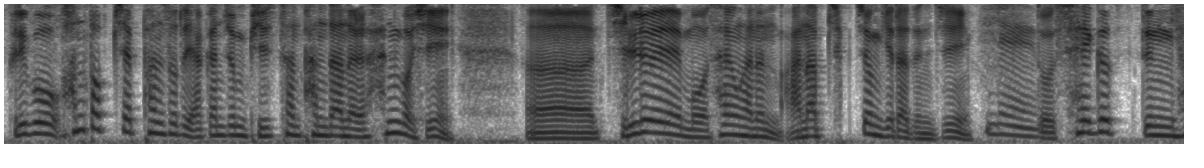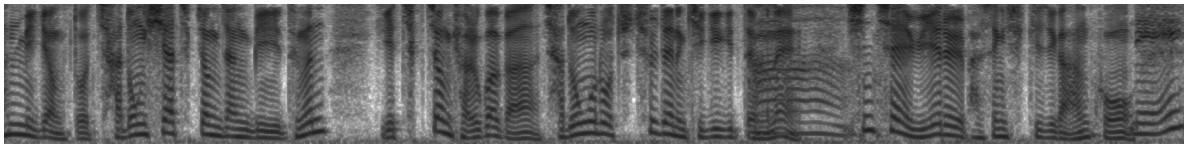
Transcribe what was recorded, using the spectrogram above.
그리고 헌법재판소도 약간 좀 비슷한 판단을 한 것이 어, 진료에 뭐 사용하는 안압 측정기라든지 네. 또 세극 등 현미경 또 자동 시야 측정 장비 등은 이게 측정 결과가 자동으로 추출되는 기기이기 때문에 아. 신체에 위해를 발생시키지가 않고 네.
